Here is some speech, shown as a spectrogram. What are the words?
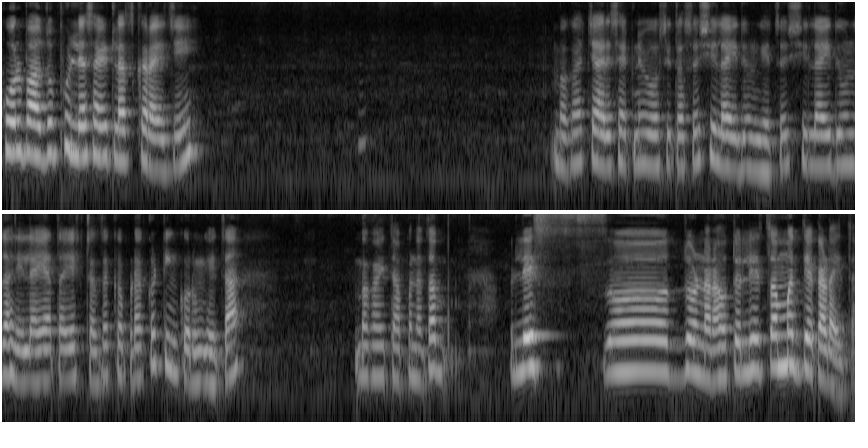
खोल बाजू पुढल्या साईडलाच करायची. बघा चारी साईडने व्यवस्थित असं शिलाई देऊन घ्यायचं. शिलाई देऊन झालेला आहे. आता एक्स्ट्राचा कपडा कटिंग करून घ्यायचा. बघा इथं आपण आता लेस जोडणार आहोत. तर लेसचा मध्य काढायचा.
